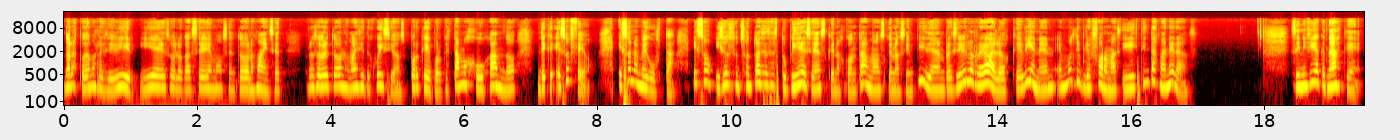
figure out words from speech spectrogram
no las podemos recibir. Y eso es lo que hacemos en todos los mindsets, pero sobre todo en los mindsets de juicios. ¿Por qué? Porque estamos juzgando de que eso es feo, eso no me gusta, eso y son, todas esas estupideces que nos contamos que nos impiden recibir los regalos que vienen en múltiples formas y distintas maneras. ¿Significa que tengas que,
